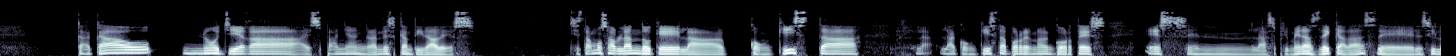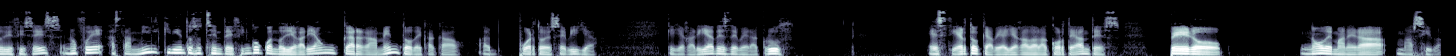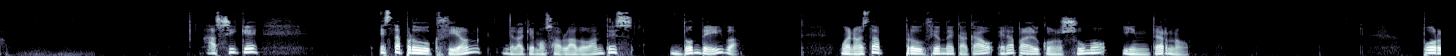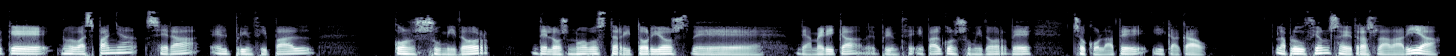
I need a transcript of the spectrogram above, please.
cacao no llega a España en grandes cantidades. Si estamos hablando que la conquista la, la conquista por Hernán Cortés es en las primeras décadas del siglo XVI, no fue hasta 1585 cuando llegaría un cargamento de cacao al puerto de Sevilla, que llegaría desde Veracruz. Es cierto que había llegado a la corte antes, pero no de manera masiva. Así que esta producción de la que hemos hablado antes, ¿dónde iba? Bueno, esta producción de cacao era para el consumo interno, porque Nueva España será el principal consumidor de los nuevos territorios de, América, el principal consumidor de chocolate y cacao. La producción se trasladaría,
